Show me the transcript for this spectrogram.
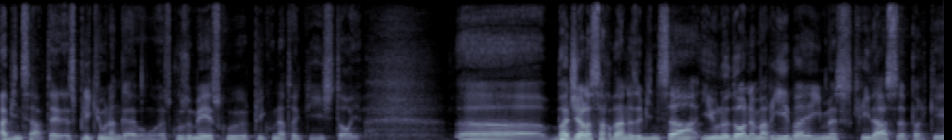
a Vinçà, expliqui una, excusami, explico una altra història. Uh, vaig a les sardanes a Vinçà i una dona m'arriba i m'escridassa perquè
